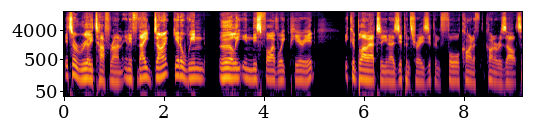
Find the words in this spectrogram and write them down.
It's a really tough run, and if they don't get a win early in this five week period, it could blow out to you know zip and three, zip and four kind of kind of results.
